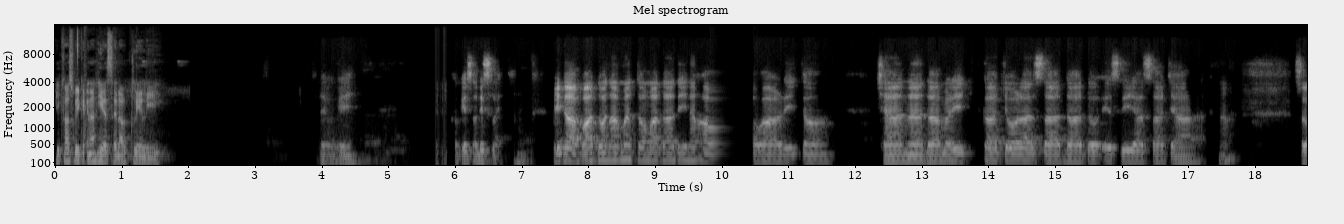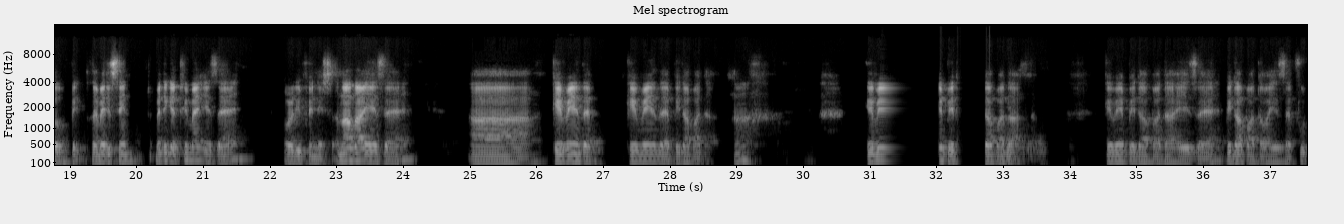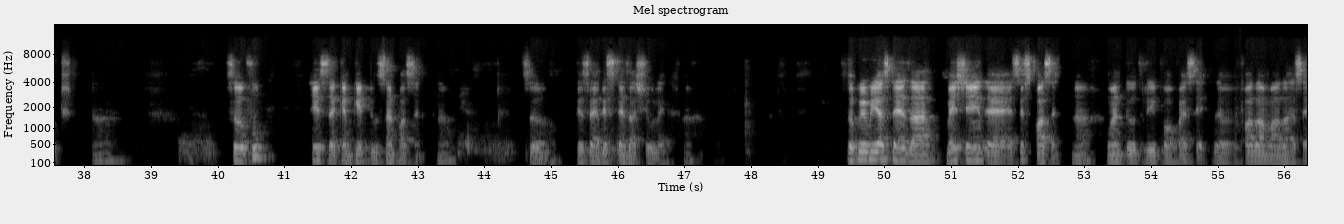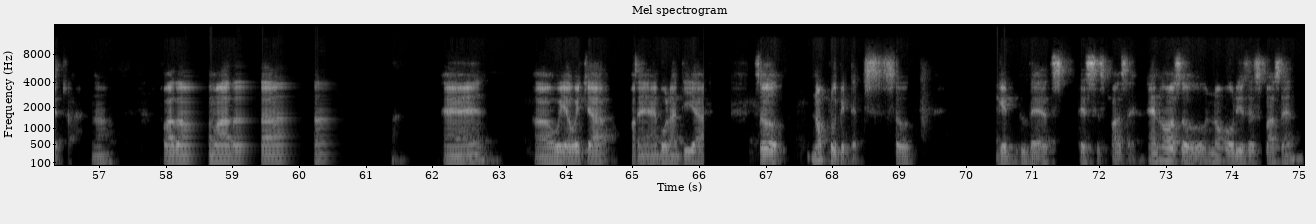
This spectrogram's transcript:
because we cannot hear set up clearly. Okay. Okay, so this slide. Pida chana sadato isriya saja. So the medicine, medical treatment is uh, already finished. Another is uh, uh, giving the giving the pidapada. Uh, giving pidapada. Giving pidapada is a pidapada is a food. So food is uh, can give to some person. So this uh, this stanza show like that. The previous stanza mentioned uh, six person. No? One, two, three, four, five, six. The father, mother, etc. No? Father, mother, and uh, we are which are volunteer. So not prohibited. So get to that this is person and also not only this person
